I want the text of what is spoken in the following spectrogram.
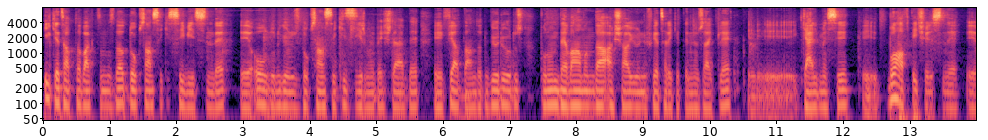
İlk etapta baktığımızda 98 seviyesinde e, olduğunu görüyoruz. 98-25'lerde e, fiyatlandığını görüyoruz. Bunun devamında aşağı yönlü fiyat hareketlerinin özellikle e, gelmesi e, bu hafta içerisinde e,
